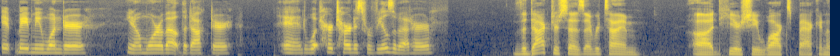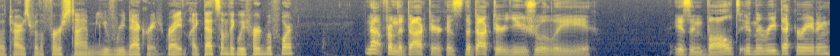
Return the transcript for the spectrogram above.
it made me wonder, you know, more about the doctor and what her TARDIS reveals about her. The doctor says every time uh, he or she walks back into the TARDIS for the first time, you've redecorated, right? Like that's something we've heard before. Not from the doctor, because the doctor usually is involved in the redecorating.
